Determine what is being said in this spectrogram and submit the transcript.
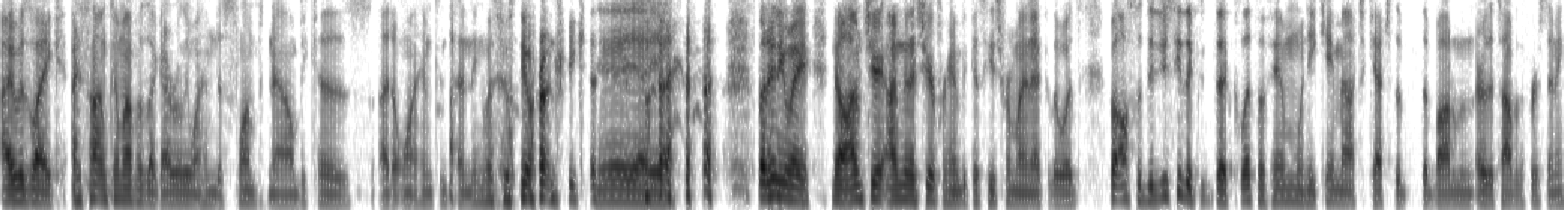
I was like, I saw him come up. I was like, I really want him to slump now because I don't want him contending with Julio Rodriguez. Yeah, yeah, yeah. but anyway, no, I'm cheering. I'm going to cheer for him because he's from my neck of the woods. But also, did you see the the clip of him when he came out to catch the the bottom or the top of the first inning?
